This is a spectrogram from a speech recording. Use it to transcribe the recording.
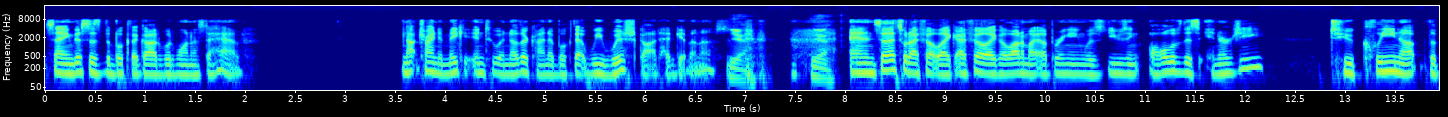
saying this is the book that God would want us to have. Not trying to make it into another kind of book that we wish God had given us. yeah yeah And so that's what I felt like. I felt like a lot of my upbringing was using all of this energy to clean up the,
